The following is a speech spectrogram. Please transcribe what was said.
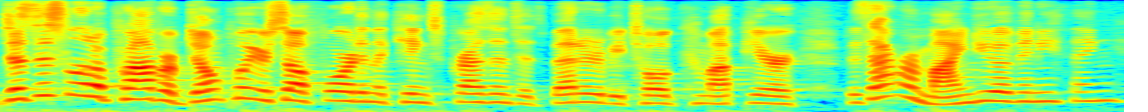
does this little proverb, don't put yourself forward in the king's presence, it's better to be told, come up here, does that remind you of anything?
